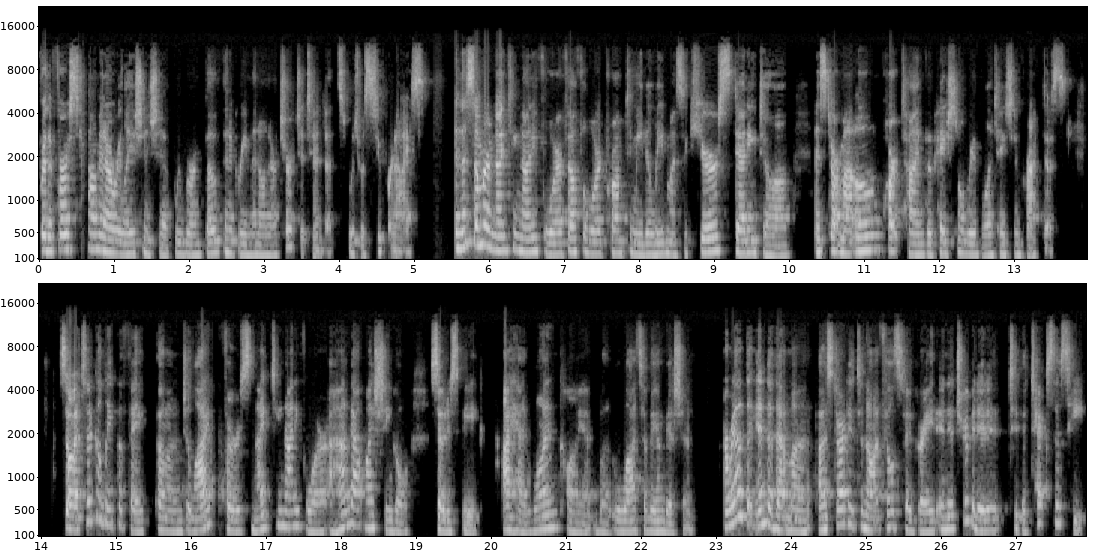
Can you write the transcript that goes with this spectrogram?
For the first time in our relationship, we were both in agreement on our church attendance, which was super nice. In the summer of 1994, I felt the Lord prompting me to leave my secure, steady job and start my own part time vocational rehabilitation practice. So I took a leap of faith on July 1st, 1994. I hung out my shingle, so to speak. I had one client, but lots of ambition. Around the end of that month, I started to not feel so great and attributed it to the Texas heat.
